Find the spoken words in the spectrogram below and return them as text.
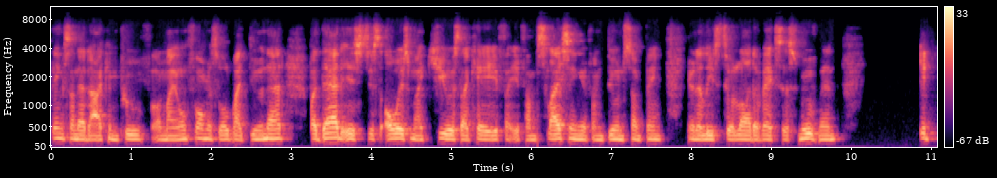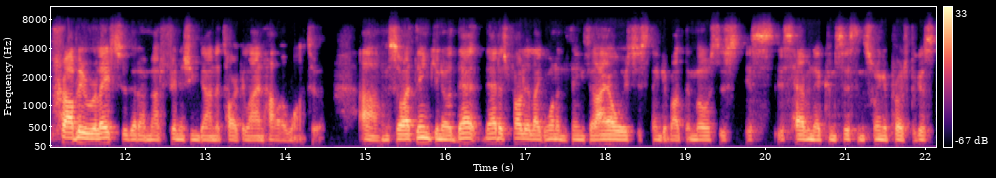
things on that I can improve on my own form as well by doing that. But that is just always my cue is like, hey, if, I, if I'm slicing, if I'm doing something you know, that leads to a lot of excess movement, it probably relates to that I'm not finishing down the target line how I want to. Um, so I think you know that that is probably like one of the things that I always just think about the most is is is having a consistent swing approach because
